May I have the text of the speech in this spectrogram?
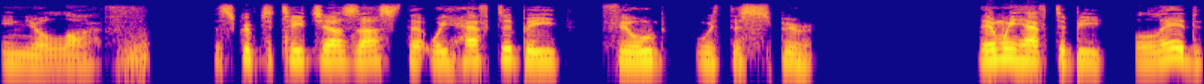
in your life. The scripture teaches us that we have to be filled with the Spirit. Then we have to be led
